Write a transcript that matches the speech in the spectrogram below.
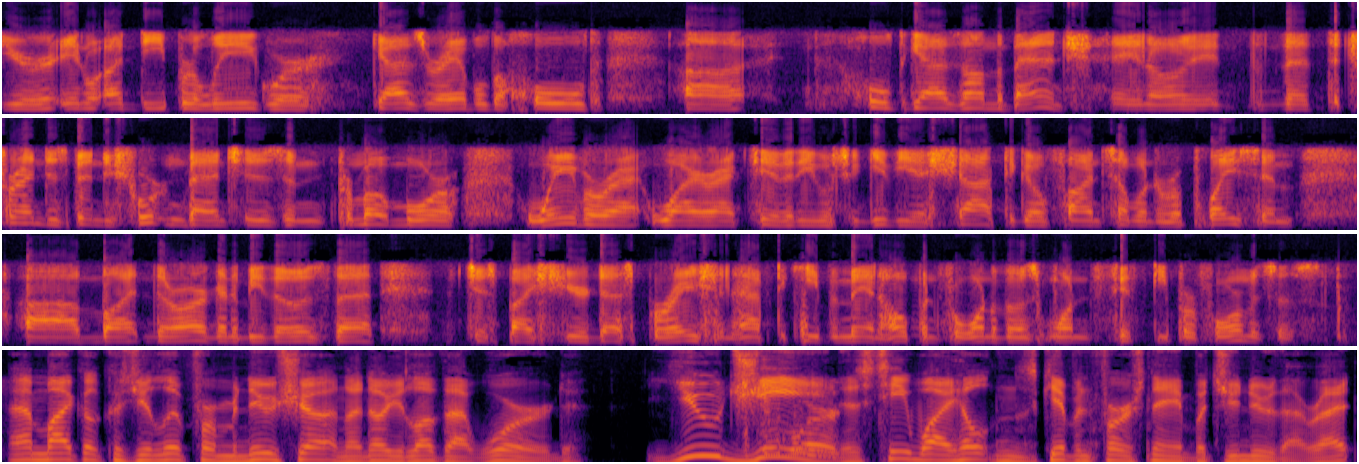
you're in a deeper league where guys are able to hold. Uh, hold guys on the bench. You know, it, the, the trend has been to shorten benches and promote more waiver wire activity, which would give you a shot to go find someone to replace him. Uh, but there are going to be those that, just by sheer desperation, have to keep him in, hoping for one of those 150 performances. And Michael, because you live for minutia, and I know you love that word. Eugene word. is T.Y. Hilton's given first name, but you knew that, right?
